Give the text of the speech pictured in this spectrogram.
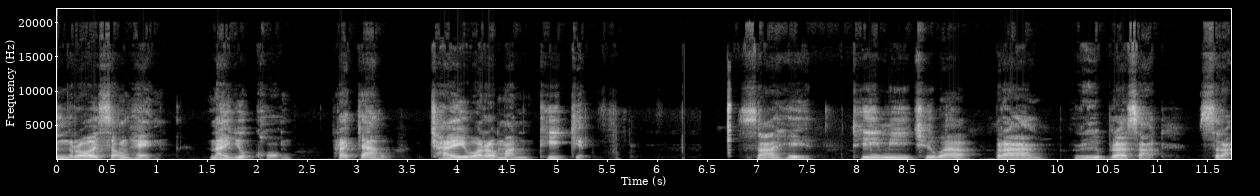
102 แห่งในยุคของ พระเจ้าชัยวรมันที่7สาเหตุที่มีชื่อว่า ปราง หรือปราสาทสระ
